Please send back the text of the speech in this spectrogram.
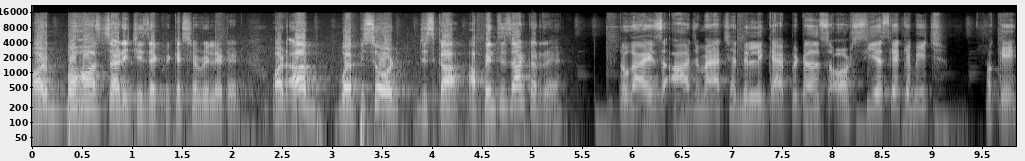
और बहुत सारी चीज़ें क्रिकेट से रिलेटेड और अब वो एपिसोड जिसका आप इंतज़ार कर रहे हैं। तो गाइज़ आज मैच है दिल्ली कैपिटल्स और सी के बीच ओके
